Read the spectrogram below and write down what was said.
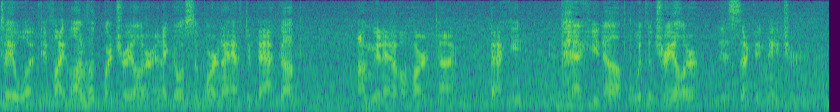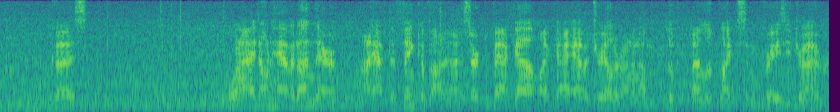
tell you what, if I unhook my trailer and I go somewhere and I have to back up, I'm gonna have a hard time. Backing, backing up with the trailer is second nature. Because when I don't have it on there, I have to think about it. I start to back out like I have a trailer on and I'm look, I look like some crazy driver.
